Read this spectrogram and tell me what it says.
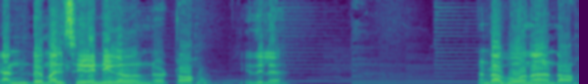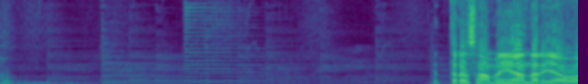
രണ്ട് മത്സ്യകന്യകളുണ്ട് കേട്ടോ ഇതിൽ കണ്ടോ? പോകുന്നത് കണ്ടോ? എത്ര സമയമാണെന്നറിയാവോ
